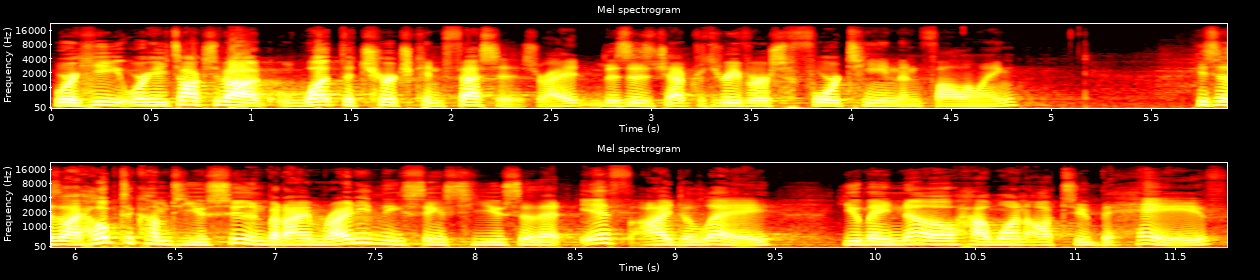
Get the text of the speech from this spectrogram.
where he, where he talks about what the church confesses, right? This is chapter 3, verse 14 and following. He says, I hope to come to you soon, but I am writing these things to you so that if I delay, you may know how one ought to behave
